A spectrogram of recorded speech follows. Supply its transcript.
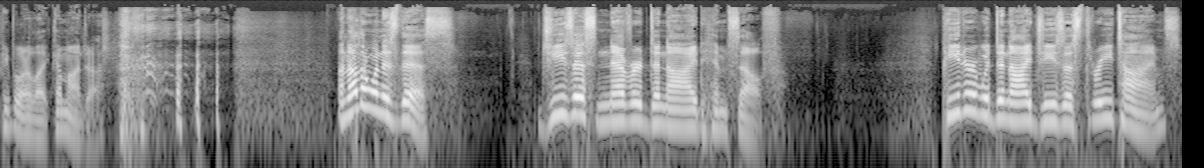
People are like, come on, Josh. Another one is this Jesus never denied himself. Peter would deny Jesus three times,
